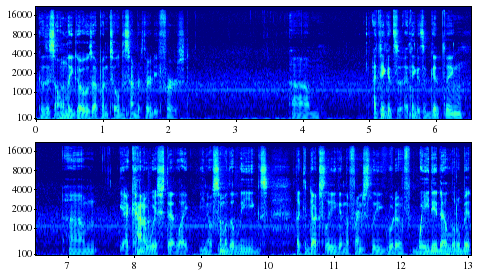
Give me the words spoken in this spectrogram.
because this only goes up until December 31st. Um, I think it's I think it's a good thing. Um, I kind of wish that like you know some of the leagues, like the Dutch league and the French league, would have waited a little bit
